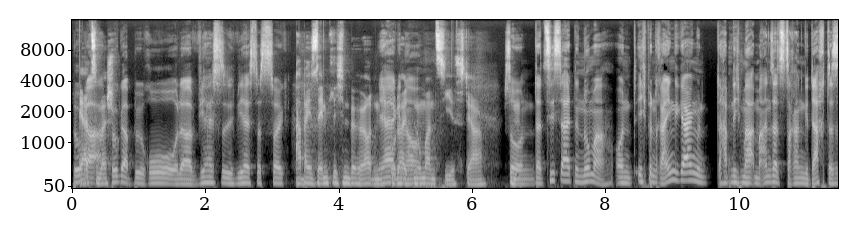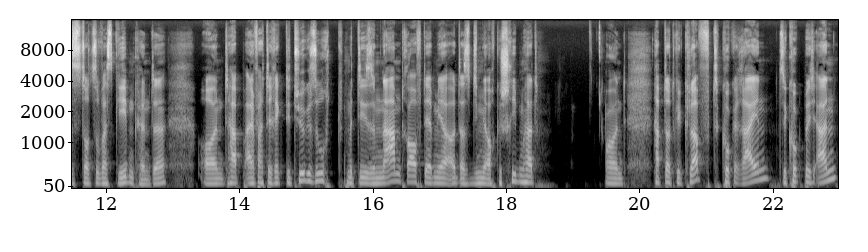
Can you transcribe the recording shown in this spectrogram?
Bürger, Ja, Bürgerbüro oder wie heißt, wie heißt das Zeug? Ah, bei sämtlichen Behörden, Ja, wo du genau. halt Nummern ziehst, ja. So, Mhm. und da ziehst du halt eine Nummer. Und ich bin reingegangen und habe nicht mal im Ansatz daran gedacht, dass es dort sowas geben könnte. Und habe einfach direkt die Tür gesucht mit diesem Namen drauf, der mir, also die mir auch geschrieben hat. Und habe dort geklopft, gucke rein, sie guckt mich an,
